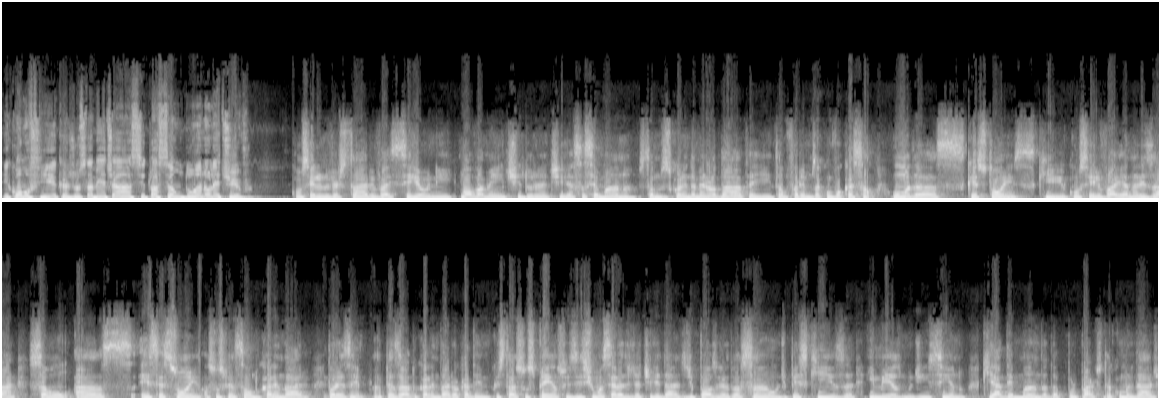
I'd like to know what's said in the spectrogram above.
e como fica justamente a situação do ano letivo. Conselho Universitário vai se reunir novamente durante essa semana. Estamos escolhendo a menor data e então faremos a convocação. Uma das questões que o Conselho vai analisar são as exceções à suspensão do calendário. Por exemplo, apesar do calendário acadêmico estar suspenso, existe uma série de atividades de pós-graduação, de pesquisa e mesmo de ensino que há demanda da, por parte da comunidade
